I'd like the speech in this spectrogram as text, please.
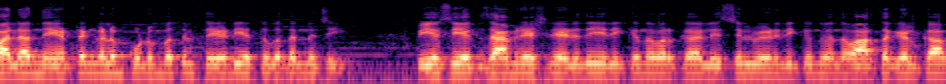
പല നേട്ടങ്ങളും കുടുംബത്തിൽ തേടിയെത്തുക തന്നെ ചെയ്യും. പി എസ് സി എക്സാമിനേഷൻ എഴുതിയിരിക്കുന്നവർക്ക് ലിസ്റ്റിൽ വീണിരിക്കുന്നു എന്ന വാർത്ത കേൾക്കാം.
